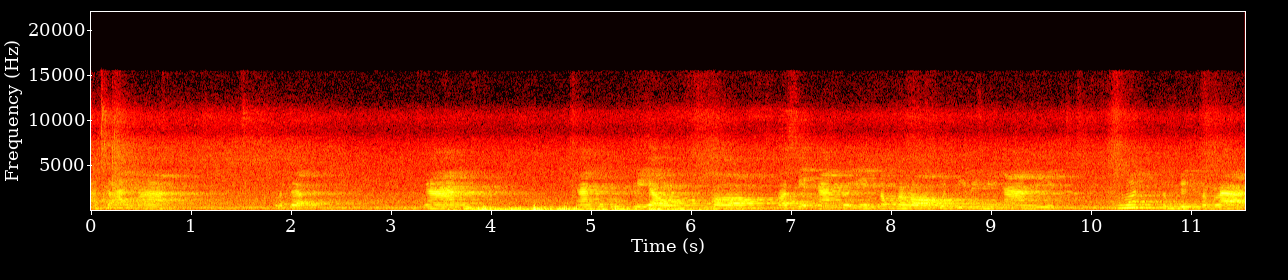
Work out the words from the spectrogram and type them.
อาสายมากว่าจะงานงานประตูเกลียว พอพอเสร็จงานตัวเองต้องมารอคนที่ไม่มีงานอีกเฮ้ยต้องดึงต้องลาก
